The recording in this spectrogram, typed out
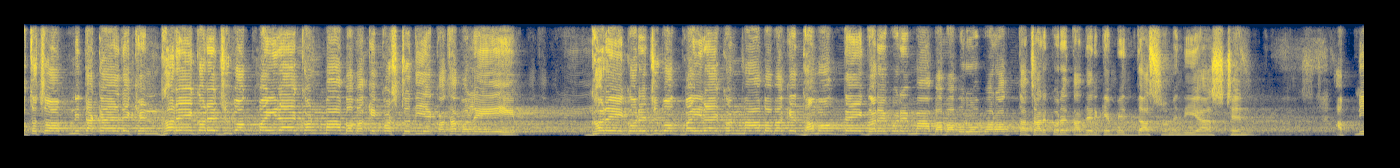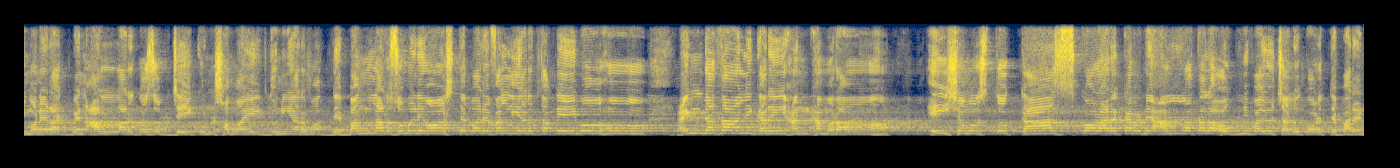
অথচ আপনি তাকায় দেখেন, ঘরে ঘরে যুবক ভাইরা এখন মা বাবাকে কষ্ট দিয়ে কথা বলে। ঘরে ঘরে যুবক ভাইরা এখন মা বাবাকে ধমক দেয়, ঘরে ঘরে মা বাবার উপর অত্যাচার করে তাদেরকে বৃদ্ধাশ্রমে দিয়ে আসছেন। আপনি মনে রাখবেন আল্লাহর গজব যেই কোন সময় এই দুনিয়ার মধ্যে বাংলার জমিনেও আসতে পারে, ফালিয়ার তাকে এই সমস্ত কাজ করার কারণে আল্লাহ তালা অগ্নিবায়ু চালু করতে পারেন,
